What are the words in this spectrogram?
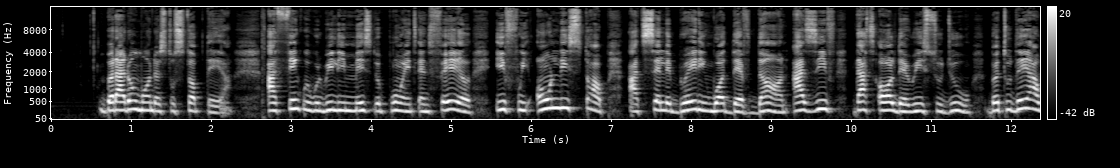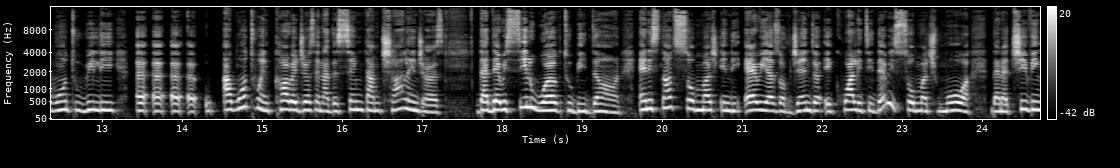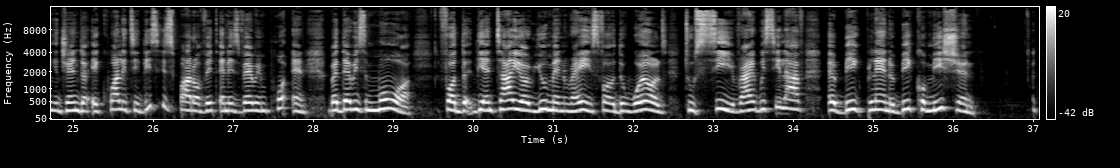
But I don't want us to stop there. I think we will really miss the point and fail if we only stop at celebrating what they've done as if that's all there is to do. But today I want to really, uh, uh, uh, uh I want to encourage us and at the same time challenge us that there is still work to be done. And it's not so much in the areas of gender equality. There is so much more than achieving gender equality. This is part of it and it's very important. But there is more for the, the entire human race, for the world to see, right? We still have a big plan, a big commission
